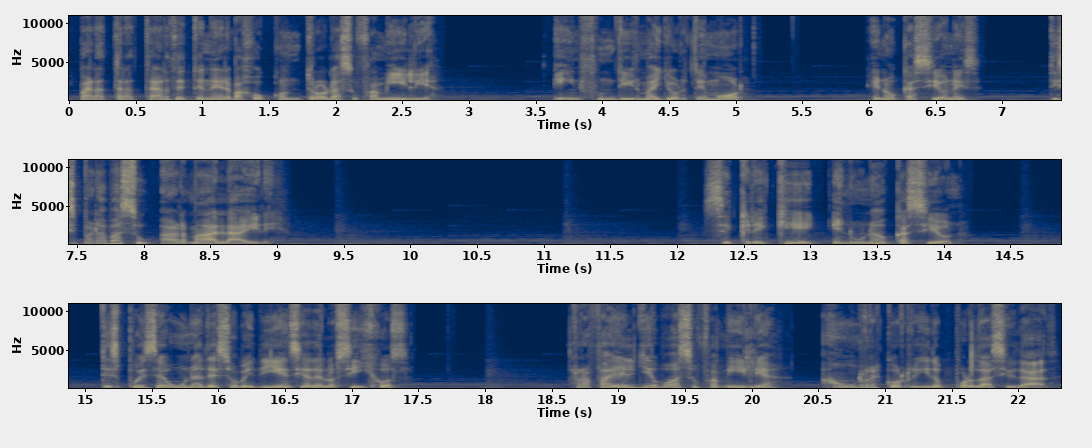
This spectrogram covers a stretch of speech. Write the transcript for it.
para tratar de tener bajo control a su familia e infundir mayor temor, en ocasiones disparaba su arma al aire. Se cree que en una ocasión, después de una desobediencia de los hijos, Rafael llevó a su familia a un recorrido por la ciudad.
